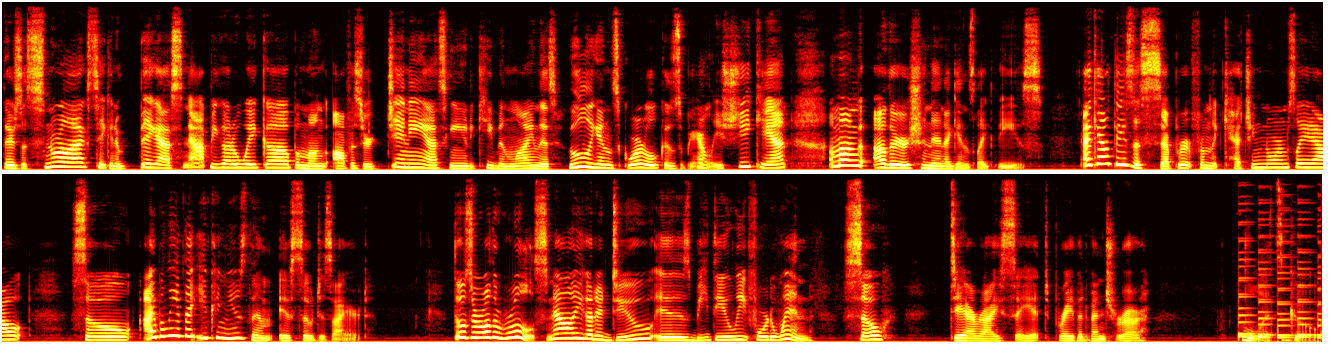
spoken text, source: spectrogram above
There's a Snorlax taking a big ass nap you gotta wake up, among Officer Jenny asking you to keep in line this hooligan Squirtle because apparently she can't, among other shenanigans like these. I count these as separate from the catching norms laid out, so I believe that you can use them if so desired. Those are all the rules. Now all you gotta do is beat the Elite Four to win. So, dare I say it, brave adventurer, let's go.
